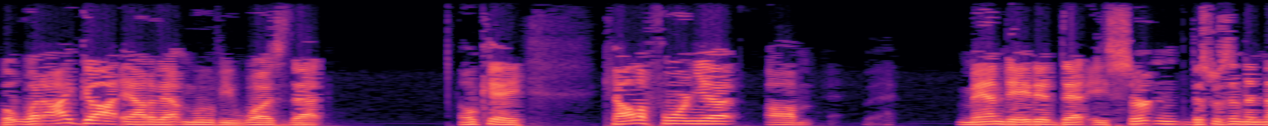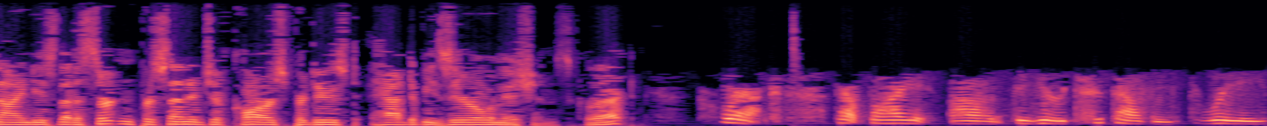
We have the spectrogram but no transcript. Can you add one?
But what I got out of that movie was that, okay, California um, mandated that a certain, this was in the 90s, that a certain percentage of cars produced had to be zero emissions, correct? Correct that by uh, the year 2003,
